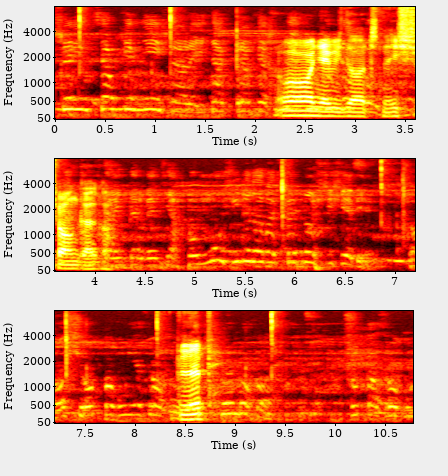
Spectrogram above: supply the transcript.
Strzelił całkiem nieźle, ale i tak bramkarz... O, niewidoczny i ściąga go. Ta interwencja to musi dodawać pewności siebie. Plep. Głęboko. Szuka z rogu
